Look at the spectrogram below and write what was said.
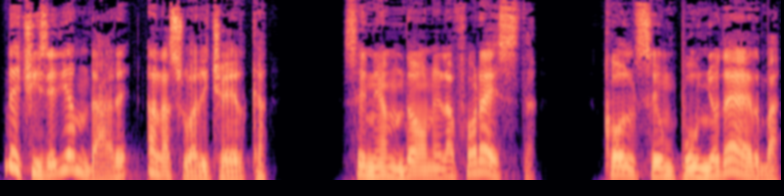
decise di andare alla sua ricerca. Se ne andò nella foresta, colse un pugno d'erba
